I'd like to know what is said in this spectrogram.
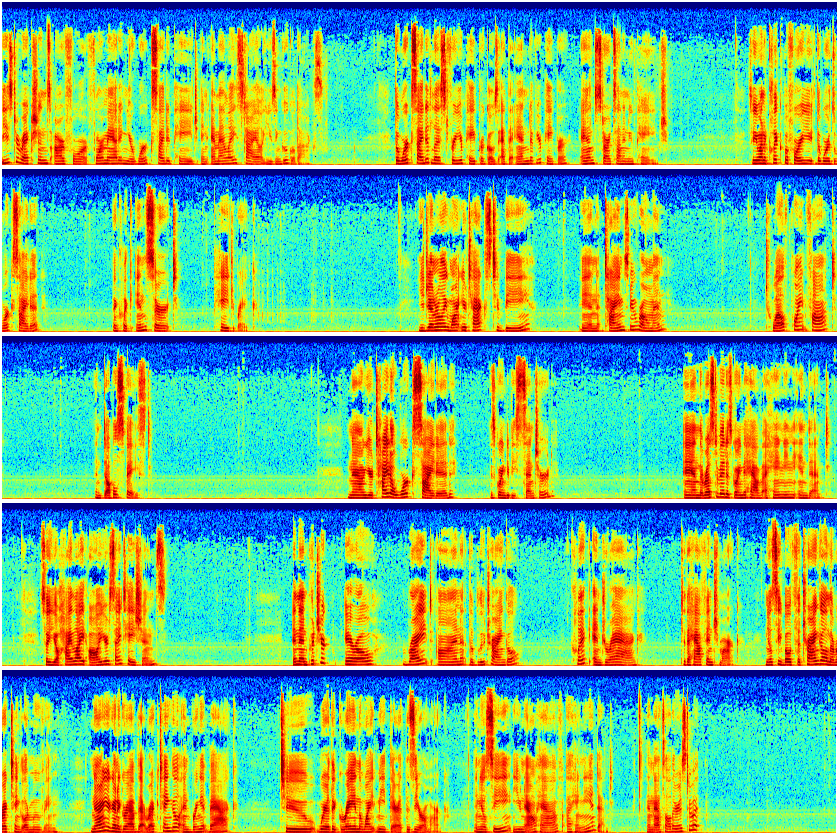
These directions are for formatting your works cited page in MLA style using Google Docs. The works cited list for your paper goes at the end of your paper and starts on a new page. So you want to click before you, the words works cited, then click Insert, Page Break. You generally want your text to be in Times New Roman, 12 point font, and double spaced. Now your title works cited is going to be centered and the rest of it is going to have a hanging indent. So you'll highlight all your citations and then put your arrow right on the blue triangle, click and drag to the half inch mark. And you'll see both the triangle and the rectangle are moving. Now you're going to grab that rectangle and bring it back to where the gray and the white meet there at the zero mark. And you'll see you now have a hanging indent. And that's all there is to it.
